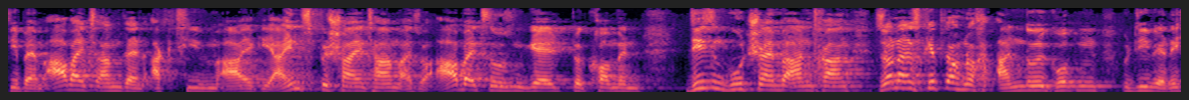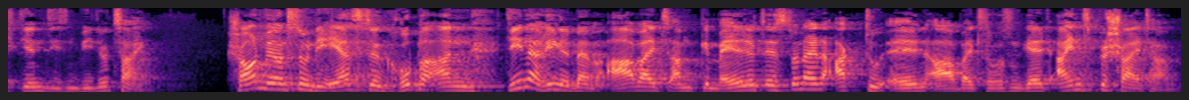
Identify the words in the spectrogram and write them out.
die beim Arbeitsamt einen aktiven ALG-1-Bescheid haben, also Arbeitslosengeld bekommen, diesen Gutschein beantragen, sondern es gibt auch noch andere Gruppen und die werde ich dir in diesem Video zeigen. Schauen wir uns nun die erste Gruppe an, die in der Regel beim Arbeitsamt gemeldet ist und einen aktuellen Arbeitslosengeld 1 Bescheid haben.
